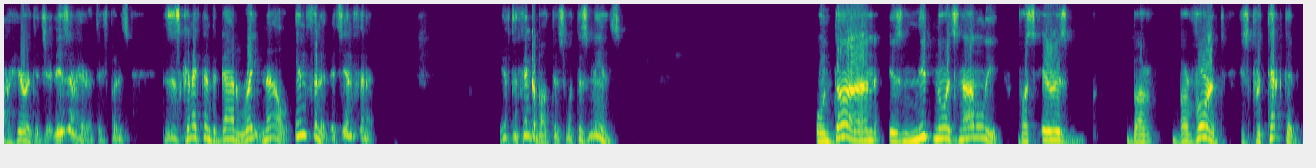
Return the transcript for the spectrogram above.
our heritage. It is our heritage, but it's this is connecting to God right now. Infinite. It's infinite. You have to think about this. What this means. Und dann is nit nur, it's not only was er is he's protected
